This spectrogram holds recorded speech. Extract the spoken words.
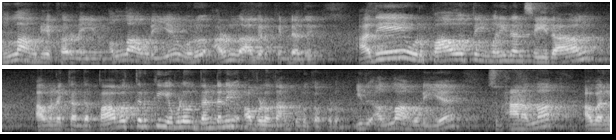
அல்லாஹுடைய கருணையும் அல்லாஹுடைய ஒரு அருளாக இருக்கின்றது. அதே ஒரு பாவத்தை மனிதன் செய்தால் அவனுக்கு அந்த பாவத்திற்கு எவ்வளவு தண்டனை அவ்வளவுதான் கொடுக்கப்படும். இது அல்லாஹுடைய சுஹான் அல்லாஹ் அவன்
